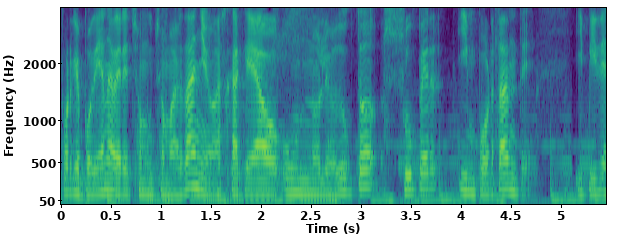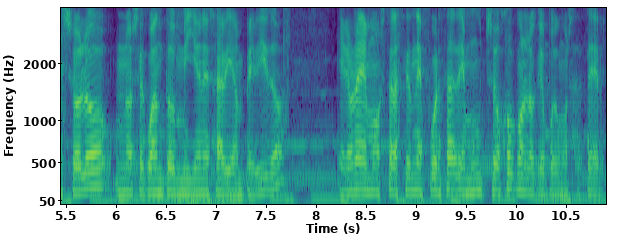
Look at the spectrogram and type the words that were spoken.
Porque podían haber hecho mucho más daño. Has hackeado un oleoducto súper importante y pide solo no sé cuántos millones habían pedido. Era una demostración de fuerza de mucho ojo con lo que podemos hacer.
